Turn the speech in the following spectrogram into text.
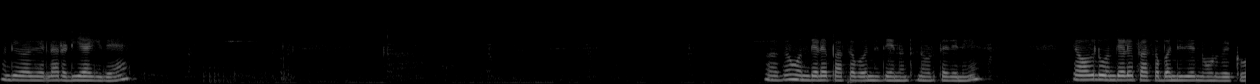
ನೋಡಿ ಇವಾಗೆಲ್ಲ ರೆಡಿಯಾಗಿದೆ ಇವಾಗ ಒಂದೆಳೆ ಪಾಕ ಬಂದಿದೆ ಏನಂತ ನೋಡ್ತಾ ಇದ್ದೀನಿ. ಯಾವಾಗಲೂ ಒಂದೆಳೆ ಪಾಕ ಬಂದಿದೆ ನೋಡಬೇಕು.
